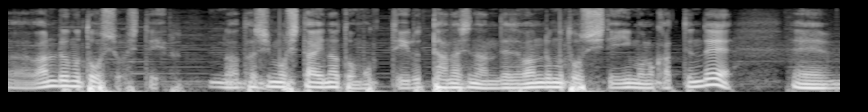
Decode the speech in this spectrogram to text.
うんワンルーム投資をしている。私もしたいなと思っているって話なんでワンルーム投資していいものかっていうんで、えー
